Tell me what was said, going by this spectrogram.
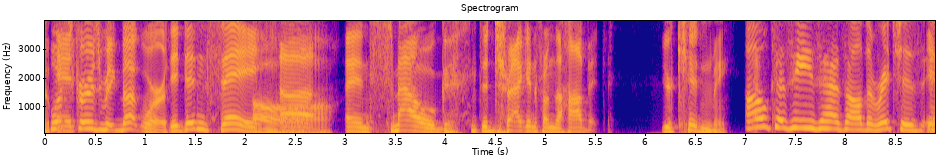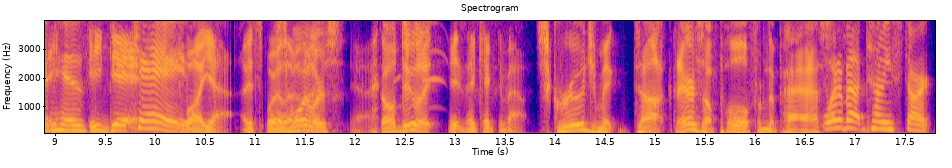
What's Scrooge McDuck worth? It didn't say. Uh, Oh. and Smaug, the dragon from The Hobbit. You're kidding me. Oh, because he has all the riches in Yeah, his he did. cave. Well, yeah. I mean, spoiler. alert. Spoilers. Yeah. Don't do it. they kicked him out. Scrooge McDuck. There's a pull from the past. What about Tony Stark?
